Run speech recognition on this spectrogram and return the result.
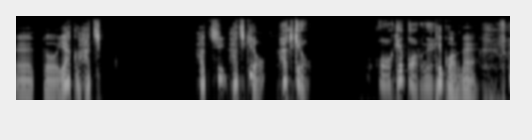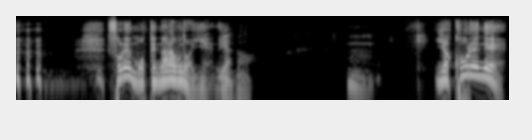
えーっと、約8、8、8キロ？8キロ。お結構あるね。結構あるね。それ持って並ぶのは嫌やね。いやな。うん。いや、これね、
